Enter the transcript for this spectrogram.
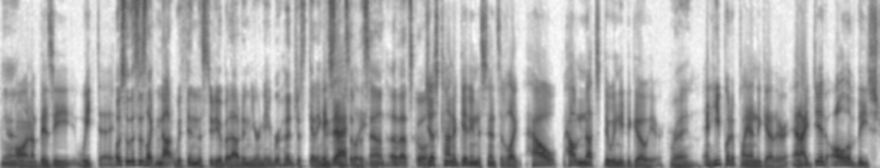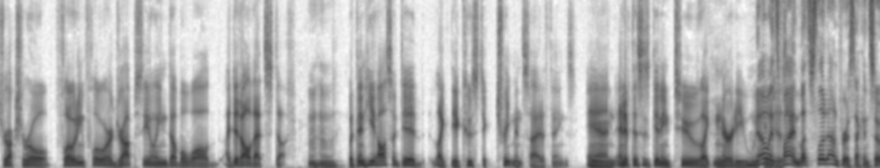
Hmm. Yeah. on a busy weekday. Oh, so this is like not within the studio, but out in your neighborhood, just getting a sense of the sound. Oh, that's cool. Just kind of getting a sense of like how how nuts do we need to go here? right. And he put a plan together, and I did all of the structural floating floor, drop ceiling, double walled. I did all that stuff. Mm-hmm. But then he also did like the acoustic treatment side of things. And and if this is getting too like nerdy, we No, it's just- fine. Let's slow down for a second. So,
